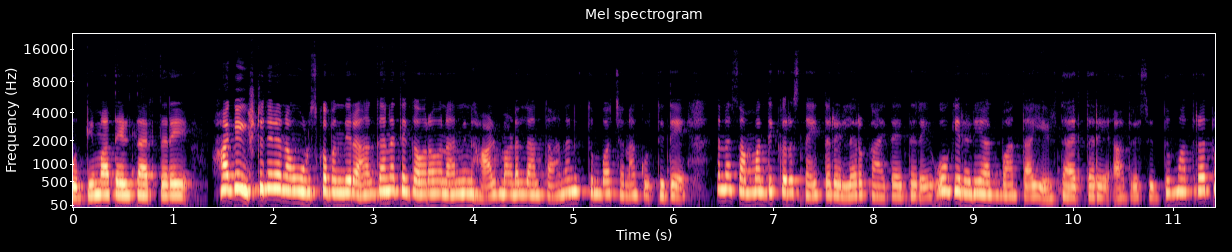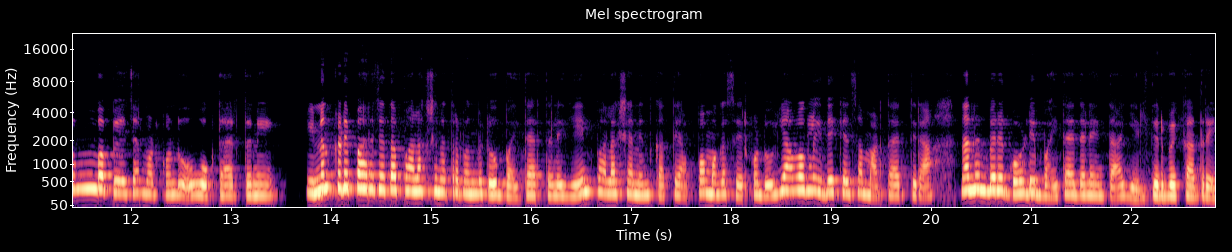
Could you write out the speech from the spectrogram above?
ಬುದ್ಧಿ ಹೇಳ್ತಾ ಇರ್ತಾರೆ. ಹಾಗೆ ಇಷ್ಟು ದಿನ ನಾವು ಉಳಿಸ್ಕೊ ಬಂದಿರೋ ಘನತೆ ಗೌರವನ ನೀನು ಹಾಳು ಮಾಡಲ್ಲ ಅಂತ ನನಗೆ ತುಂಬ ಚೆನ್ನಾಗಿ ಗೊತ್ತಿದೆ. ನನ್ನ ಸಂಬಂಧಿಕರು, ಸ್ನೇಹಿತರು ಎಲ್ಲರೂ ಕಾಯ್ತಾ ಇದ್ದಾರೆ. ಹೋಗಿ ರೆಡಿ ಬಾ ಅಂತ ಹೇಳ್ತಾ ಇರ್ತಾರೆ. ಆದರೆ ಸಿದ್ದು ಮಾತ್ರ ತುಂಬ ಬೇಜಾರು ಮಾಡಿಕೊಂಡು ಹೋಗ್ತಾ ಇರ್ತಾನೆ. ಇನ್ನೊಂದು ಕಡೆ ಪಾರಿಜಾತ ಪಾಲಾಕ್ಷನ ಹತ್ರ ಬಂದ್ಬಿಟ್ಟು ಬೈತಾ ಇರ್ತಾಳೆ. ಏನು ಪಾಲಾಕ್ಷ ಕತೆ ಅಪ್ಪ ಮಗ ಸೇರಿಕೊಂಡು ಯಾವಾಗಲೂ ಇದೇ ಕೆಲಸ ಮಾಡ್ತಾ ಇರ್ತೀರಾ? ನನ್ನನ್ನು ಬೇರೆ ಗೋಲ್ಡಿ ಬೈತಾ ಇದ್ದಾಳೆ ಅಂತ ಹೇಳ್ತಿರ್ಬೇಕಾದ್ರೆ.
